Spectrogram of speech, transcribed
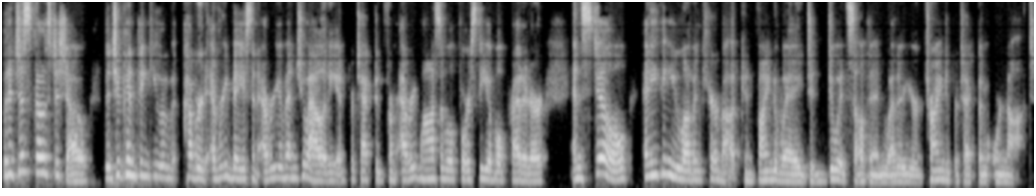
but it just goes to show that you can think you have covered every base and every eventuality and protected from every possible foreseeable predator and still anything you love and care about can find a way to do itself in whether you're trying to protect them or not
